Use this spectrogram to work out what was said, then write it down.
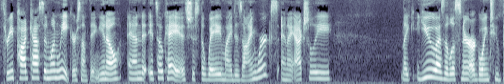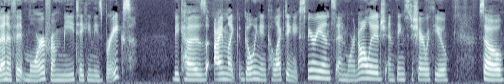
three podcasts in one week or something, you know, and it's okay. It's just the way my design works. And I actually, like, you as a listener are going to benefit more from me taking these breaks because I'm like going and collecting experience and more knowledge and things to share with you. So,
